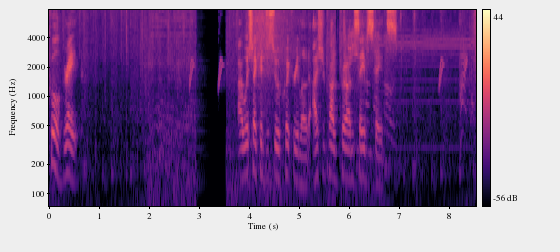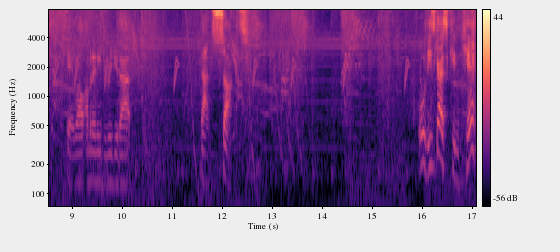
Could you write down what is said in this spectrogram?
Cool, great. I wish I could just do a quick reload. I should probably put on save states. Okay, well, I'm gonna need to redo that. That sucked. Oh, these guys can kick.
